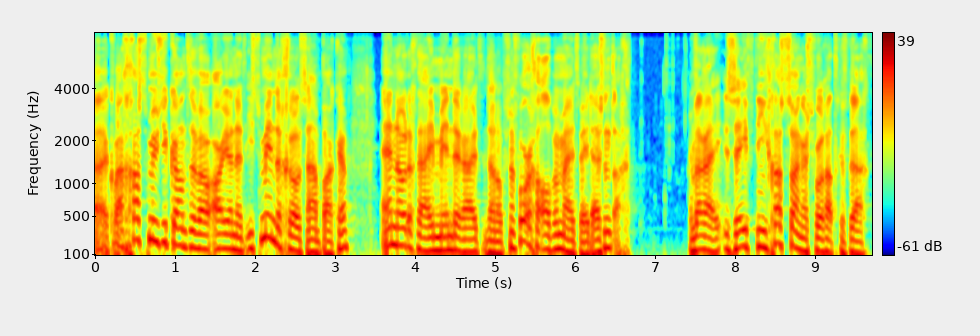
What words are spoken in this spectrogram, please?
Uh, qua gastmuzikanten wou Arjan het iets minder groots aanpakken... en nodigde hij minder uit dan op zijn vorige album uit 2008 waar hij 17 gastzangers voor had gevraagd.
